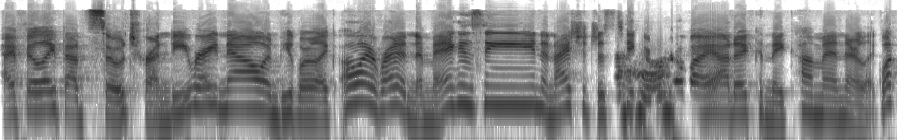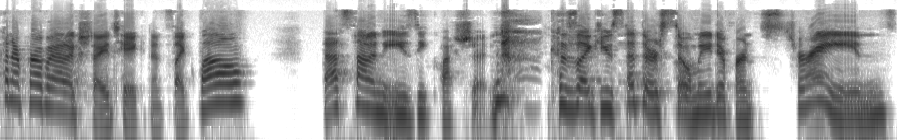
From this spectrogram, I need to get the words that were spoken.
I feel like that's so trendy right now. And people are like, oh, I read it in a magazine and I should just take uh-huh. a probiotic. And they come in, they're like, what kind of probiotic should I take? And it's like, well, that's not an easy question because like you said there's so many different strains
